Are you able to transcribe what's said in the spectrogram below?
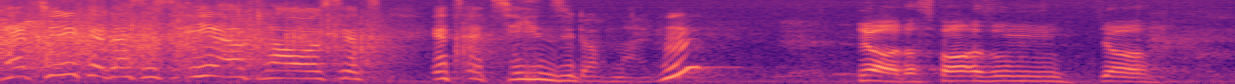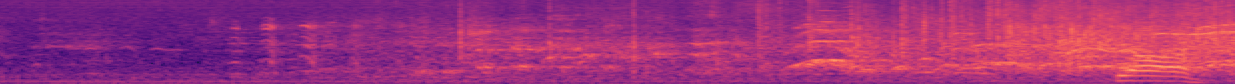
Herr Thielke, das ist Ihr Applaus. Jetzt, jetzt erzählen Sie doch mal, hm? Ja, das war also ein, ja... Ja.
